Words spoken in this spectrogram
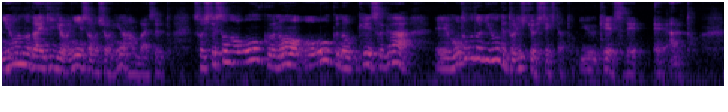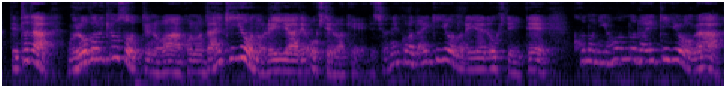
日本の大企業にその商品を販売すると。そしてその多くの、多くのケースが、もともと日本で取引をしてきたというケースで、あると。で、ただ、グローバル競争っていうのは、この大企業のレイヤーで起きてるわけですよね。この大企業のレイヤーで起きていて、この日本の大企業が、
